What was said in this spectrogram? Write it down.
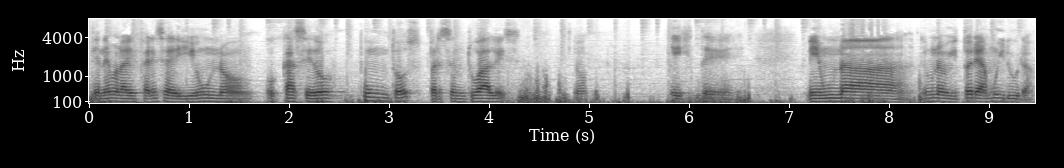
tenemos la diferencia de uno o casi dos puntos percentuales ¿no? este, de, una, de una victoria muy dura,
